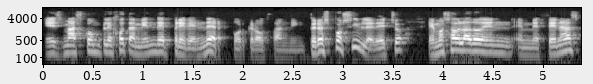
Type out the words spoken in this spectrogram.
es más complejo también de prevender por crowdfunding, pero es posible. De hecho, hemos hablado en, Mecenas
